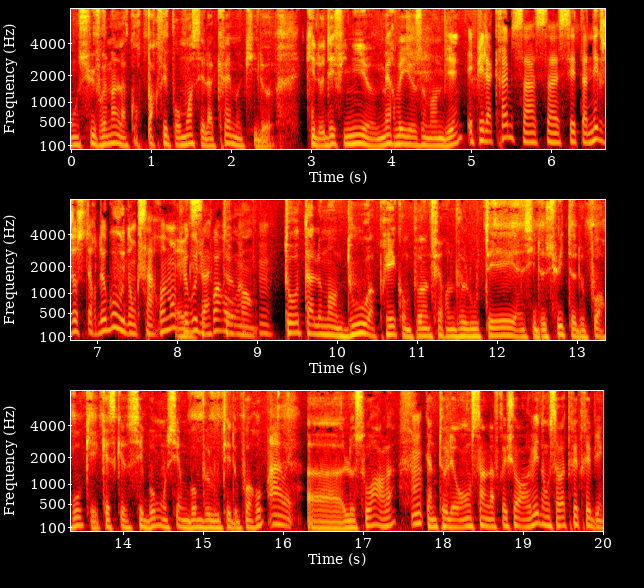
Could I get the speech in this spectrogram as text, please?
On suit vraiment l'accord parfait pour moi, c'est la crème qui le, qui le définit euh, merveilleusement bien. Et puis la crème, ça, ça c'est un exhausteur de goût, donc ça remonte le goût du poireau. Hein. Mm. Totalement doux, après qu'on peut en faire un velouté, ainsi de suite, de poireau. Qu'est-ce que c'est bon aussi, un bon velouté de poireau. Ah euh, le soir, là, mm. quand on sent la fraîcheur arriver, donc ça va très très bien.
